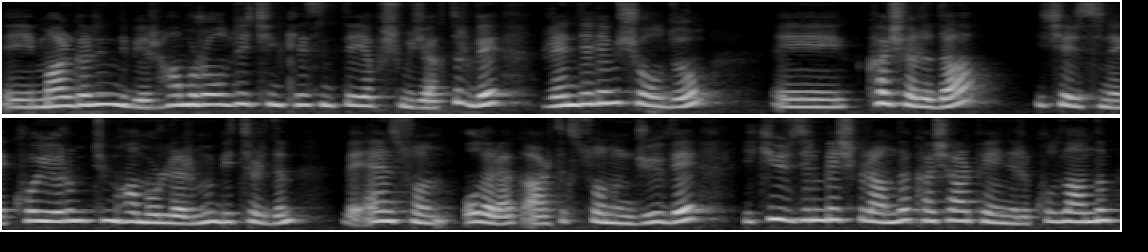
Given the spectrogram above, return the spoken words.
e, margarinli bir hamur olduğu için kesinlikle yapışmayacaktır. Ve rendelemiş olduğum e, kaşarı da içerisine koyuyorum. Tüm hamurlarımı bitirdim. Ve en son olarak artık sonuncuyu ve 225 gram da kaşar peyniri kullandım.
